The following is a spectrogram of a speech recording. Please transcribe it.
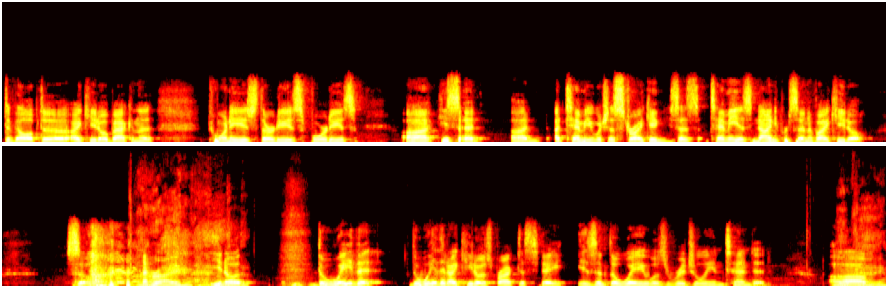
developed uh, Aikido back in the 20s, 30s, 40s. Uh, he said uh, atemi, which is striking. He says temi is ninety percent of aikido. So, right. you know, the way that the way that aikido is practiced today isn't the way it was originally intended. Okay.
